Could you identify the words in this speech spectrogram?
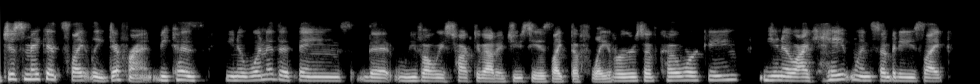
Just make it slightly different because, you know, one of the things that we've always talked about at GCUC is like the flavors of co working. You know, I hate when somebody's like,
